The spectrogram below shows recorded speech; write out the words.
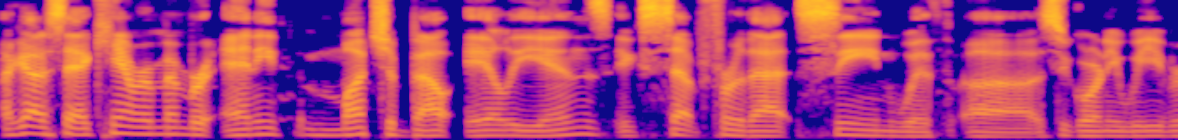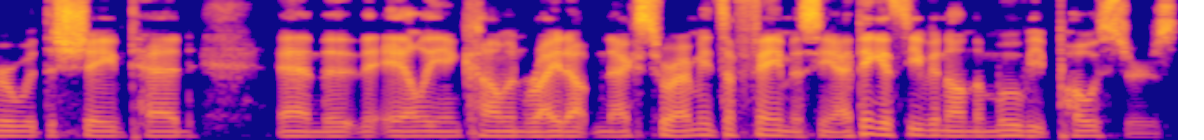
I gotta say, I can't remember any much about aliens except for that scene with uh, Sigourney Weaver with the shaved head and the, the alien coming right up next to her. I mean, it's a famous scene. I think it's even on the movie posters.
